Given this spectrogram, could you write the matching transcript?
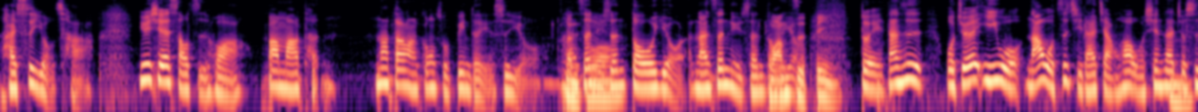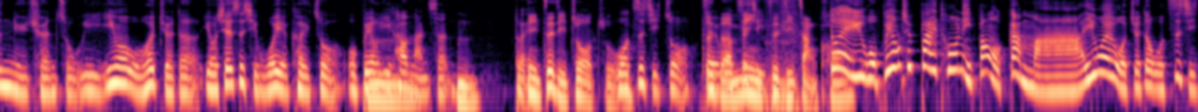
还是有差。因为现在少子化，爸妈疼。那当然，公主病的也是有，男生女生都有了，男生女生都有。王子病。对，但是我觉得以我拿我自己来讲的话，我现在就是女权主义，嗯，因为我会觉得有些事情我也可以做，我不用依靠男生。嗯，对，你自己做主，我自己做，对，我自己自己掌控。对，我不用去拜托你帮我干嘛，因为我觉得我自己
